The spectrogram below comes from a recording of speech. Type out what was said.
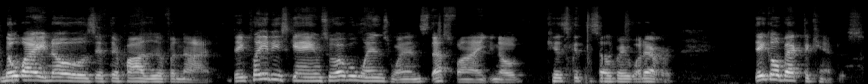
nobody knows if they're positive or not. They play these games, whoever wins, wins. That's fine. You know, kids get to celebrate, whatever. They go back to campus.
